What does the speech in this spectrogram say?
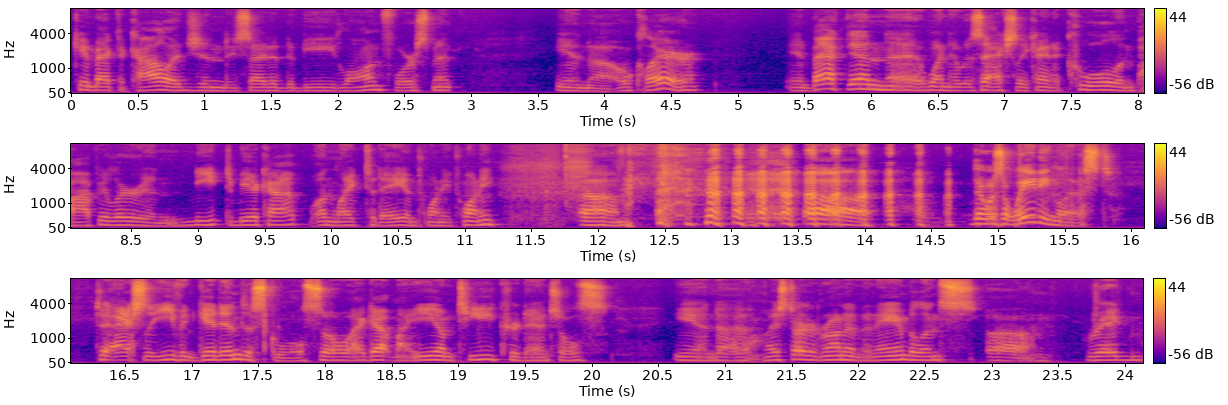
came back to college and decided to be law enforcement in uh, eau claire and back then uh, when it was actually kind of cool and popular and neat to be a cop unlike today in 2020 um, uh, there was a waiting list to actually even get into school. So I got my EMT credentials, and uh, I started running an ambulance uh, rig.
